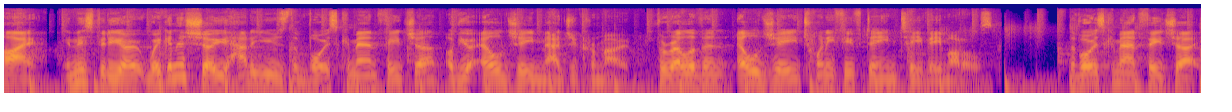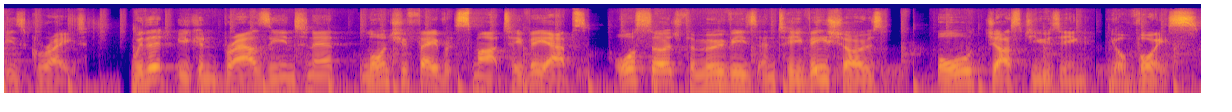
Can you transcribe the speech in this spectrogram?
Hi, in this video, we're going to show you how to use the voice command feature of your LG Magic Remote for relevant LG 2015 TV models. The voice command feature is great. With it, you can browse the internet, launch your favorite smart TV apps, or search for movies and TV shows, all just using your voice.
